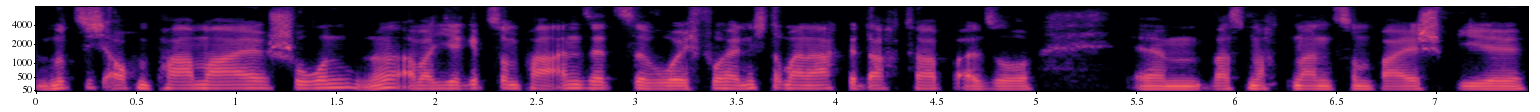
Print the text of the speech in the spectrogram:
nutze ich auch ein paar Mal schon, ne? aber hier gibt es so ein paar Ansätze, wo ich vorher nicht drüber nachgedacht habe. Also ähm, was macht man zum Beispiel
